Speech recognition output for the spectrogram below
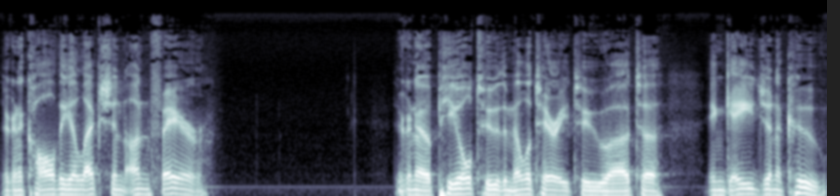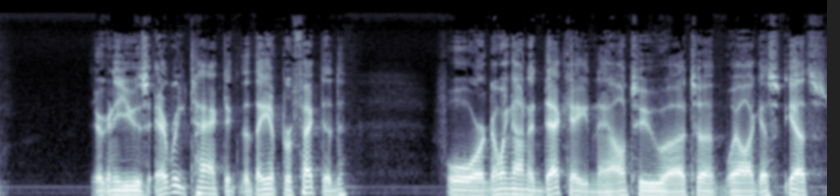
They're going to call the election unfair. They're going to appeal to the military to uh, to engage in a coup. They're going to use every tactic that they have perfected for going on a decade now to uh, to well, I guess yes,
